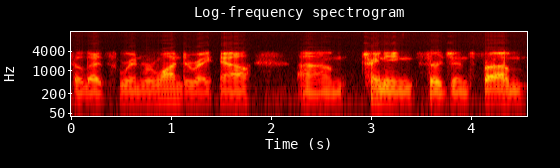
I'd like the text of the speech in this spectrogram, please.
So let's we're in Rwanda right now, um, training surgeons from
